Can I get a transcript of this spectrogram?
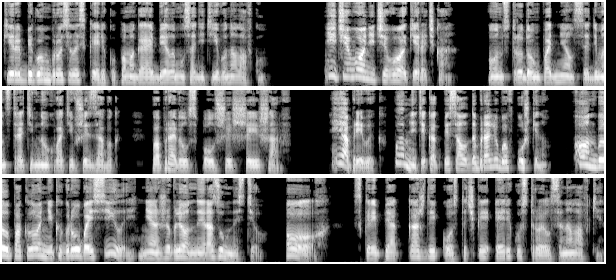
Кира бегом бросилась к Эрику, помогая Белому садить его на лавку. «Ничего, ничего, Кирочка!» Он с трудом поднялся, демонстративно ухватившись за бок, поправил сползший с шеи шарф. «Я привык. Помните, как писал Добролюбов Пушкину? Он был поклонник грубой силы, неоживленной разумностью. Ох!» Скрипя каждой косточкой, Эрик устроился на лавке.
